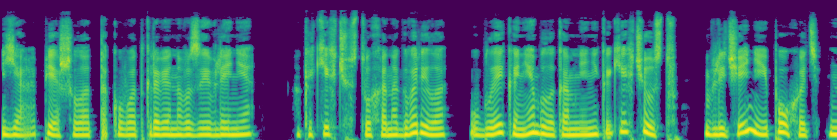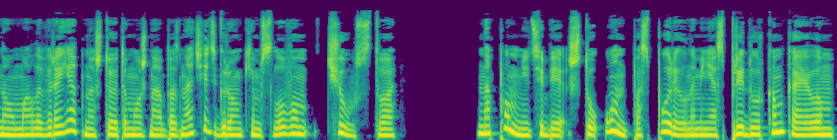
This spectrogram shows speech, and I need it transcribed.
Я опешила от такого откровенного заявления. О каких чувствах она говорила? У Блейка не было ко мне никаких чувств. Влечение и похоть, но маловероятно, что это можно обозначить громким словом «чувство». Напомню тебе, что он поспорил на меня с придурком Кайлом.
